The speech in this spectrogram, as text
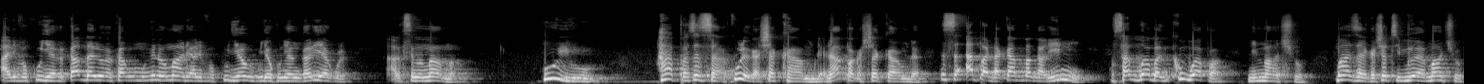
alivyokuja, kabla yule kakaangu mwingine Omari alivyokuja huko kuja kuniangalia kule, akasema mama, huyu hapa sasa, kule kashaka muda na hapa kashakaa muda, sasa hapa atakaa mpaka lini? Kwa sababu hapa kikubwa hapa ni macho, madhari kashatibiwa ya macho.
